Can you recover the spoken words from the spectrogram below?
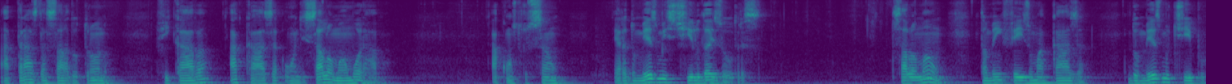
atrás da sala do trono, ficava a casa onde Salomão morava. A construção era do mesmo estilo das outras. Salomão também fez uma casa do mesmo tipo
